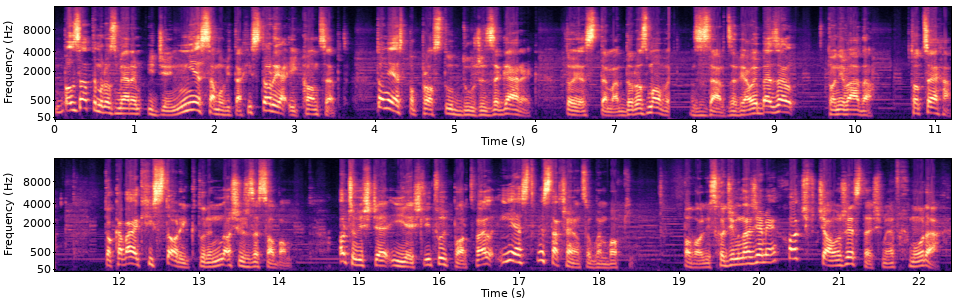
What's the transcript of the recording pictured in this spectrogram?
Bo za tym rozmiarem idzie niesamowita historia i koncept. To nie jest po prostu duży zegarek. To jest temat do rozmowy. Zardzewiały bezeł? To nie wada. To cecha. To kawałek historii, który nosisz ze sobą. Oczywiście, jeśli twój portfel jest wystarczająco głęboki. Powoli schodzimy na ziemię, choć wciąż jesteśmy w chmurach.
